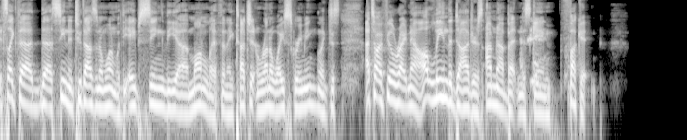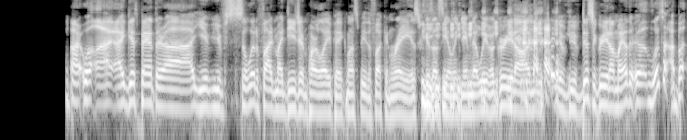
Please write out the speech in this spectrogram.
it's like the the scene in 2001 with the apes seeing the uh, monolith and they touch it and run away screaming. Like, just that's how I feel right now. I'll lean the Dodgers. I'm not betting this game. Fuck it. All right. Well, I, I guess Panther, uh, you've you've solidified my DJ parlay pick. Must be the fucking Rays because that's the only game that we've agreed on. You've, you've, you've disagreed on my other. Uh, listen, uh, but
